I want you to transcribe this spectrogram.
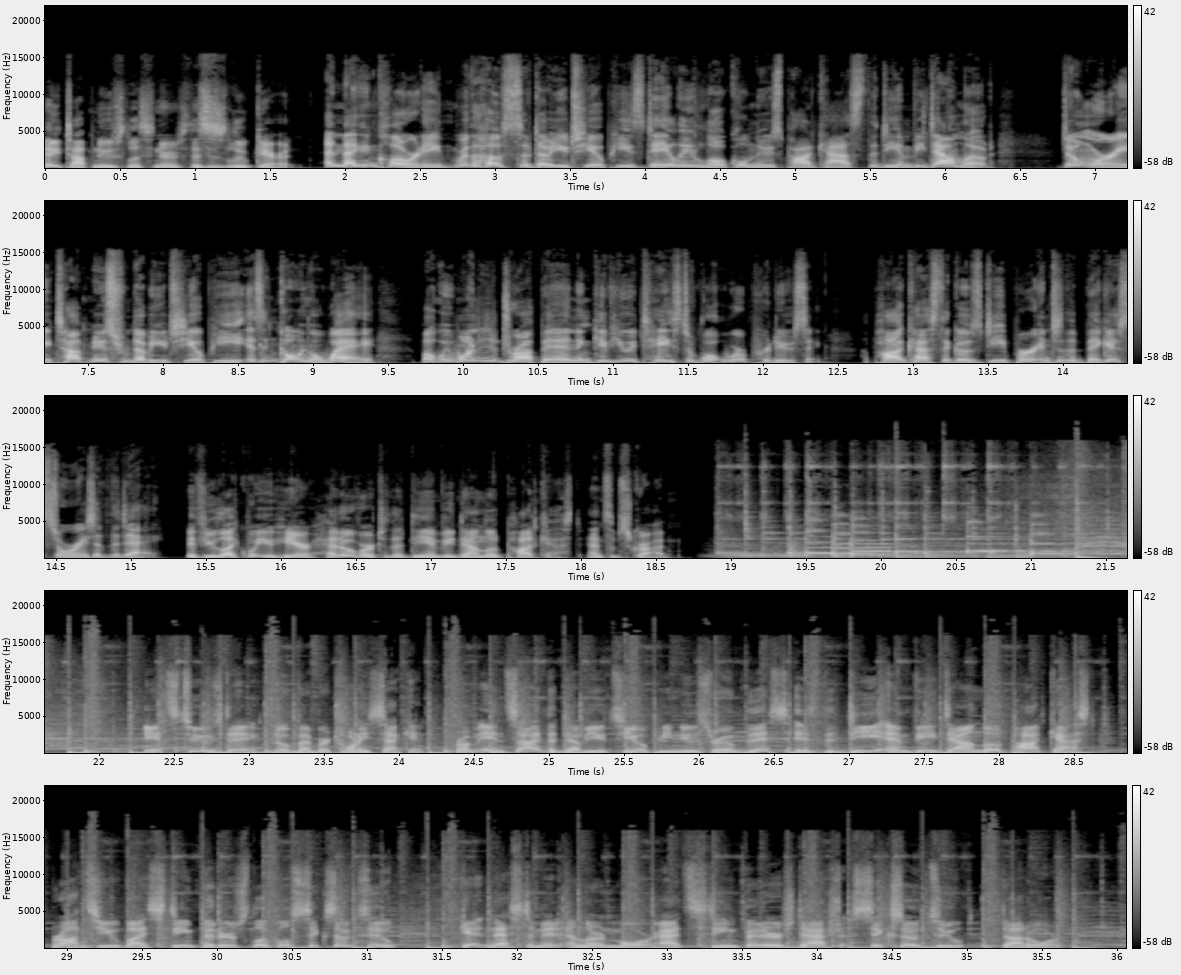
Hey, top news listeners, this is Luke Garrett. And Megan Cloherty. We're the hosts of WTOP's daily local news podcast, the DMV Download. Don't worry, top news from WTOP isn't going away, but we wanted to drop in and give you a taste of what we're producing a podcast that goes deeper into the biggest stories of the day. If you like what you hear, head over to the DMV Download podcast and subscribe. It's Tuesday, November 22nd. From inside the WTOP newsroom, this is the DMV Download Podcast, brought to you by Steamfitters Local 602. Get an estimate and learn more at steamfitters 602.org.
